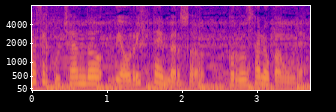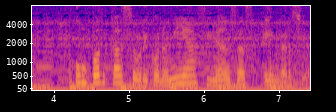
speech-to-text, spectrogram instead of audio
Estás escuchando De Ahorrista Inversor por Gonzalo Pagura, un podcast sobre economía, finanzas e inversión.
